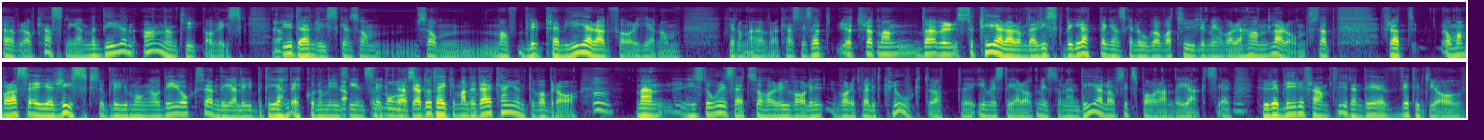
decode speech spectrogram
överavkastningen. Men det är ju en annan typ av risk. Ja. Det är ju den risken som, som man blir premierad för genom, genom överavkastning. Så jag tror att man behöver sortera de där riskbegreppen ganska noga och vara tydlig med vad det handlar om. Så att, för att om man bara säger risk så blir ju många, och det är ju också en del i beteendeekonomins Ja, insekter, många att, ja, då tänker man det där kan ju inte vara bra. Mm. Men historiskt sett så har det ju varit, varit väldigt klokt att eh, investera åtminstone en del av sitt sparande i aktier. Mm. Hur det blir i framtiden, det vet inte jag och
